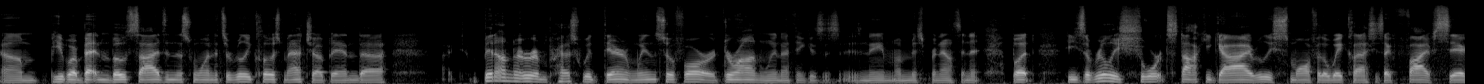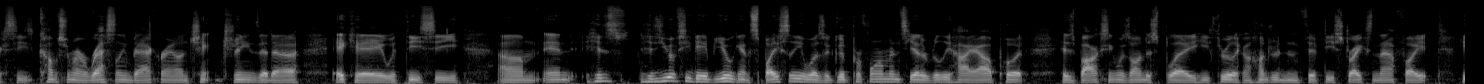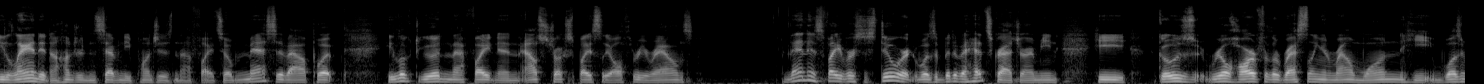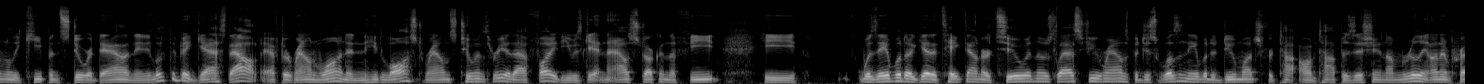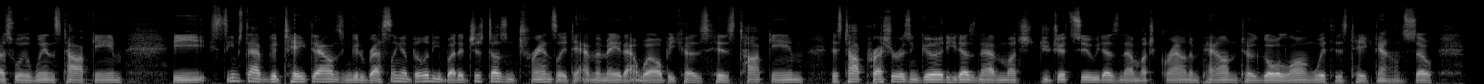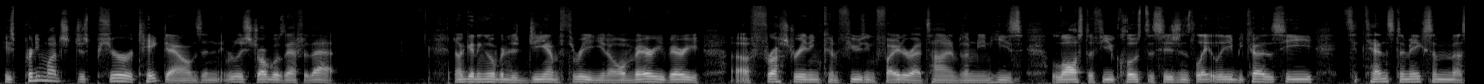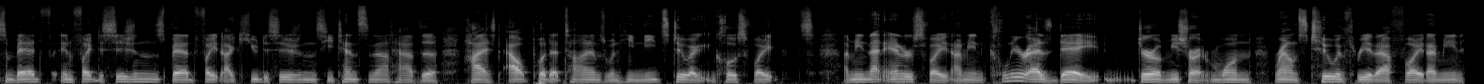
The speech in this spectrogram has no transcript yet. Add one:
Um, people are betting both sides in this one. It's a really close matchup, and uh, a bit under impressed with Darren Winn so far, or Duran Winn, I think is his, his, name. I'm mispronouncing it, but he's a really short, stocky guy, really small for the weight class. He's like five six. He comes from a wrestling background, trains at uh, AKA with DC. Um, and his his UFC debut against Spicely was a good performance. He had a really high output. His boxing was on display. He threw like 150 strikes in that fight. He landed 170 punches in that fight. So massive output. He looked good in that fight and outstruck Spicely all three rounds. Then his fight versus Stewart was a bit of a head scratcher. I mean, he goes real hard for the wrestling in round one. He wasn't really keeping Stewart down, and he looked a bit gassed out after round one, and he lost rounds two and three of that fight. He was getting outstruck in the feet. He was able to get a takedown or two in those last few rounds, but just wasn't able to do much for top, on top position. I'm really unimpressed with Winn's top game. He seems to have good takedowns and good wrestling ability, but it just doesn't translate to MMA that well because his top game, his top pressure isn't good. He doesn't have much jiu-jitsu. He doesn't have much ground and pound to go along with his takedowns. So he's pretty much just pure takedowns and really struggles after that. Now, getting over to GM3, you know, a very, very uh, frustrating, confusing fighter at times. I mean, he's lost a few close decisions lately because he t- tends to make some uh, some bad in-fight decisions, bad fight IQ decisions. He tends to not have the highest output at times when he needs to in close fights. I mean, that Anders fight, I mean, clear as day. Gerald Meerschaert won rounds two and three of that fight. I mean,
